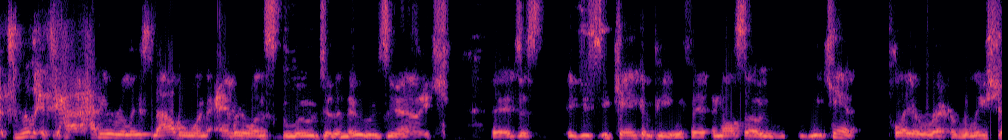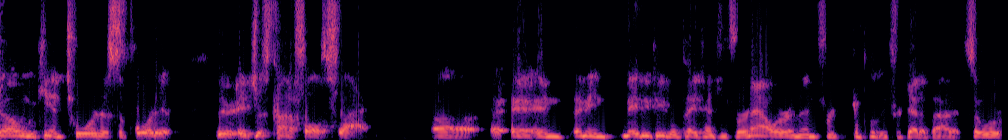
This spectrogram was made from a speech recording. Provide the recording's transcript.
it's really it's how, how do you release an album when everyone's glued to the news? You know, like, it just it just you can't compete with it, and also we can't play a record release show and we can't tour to support it. There, it just kind of falls flat. Uh, and, and I mean, maybe people pay attention for an hour and then for completely forget about it. So we're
